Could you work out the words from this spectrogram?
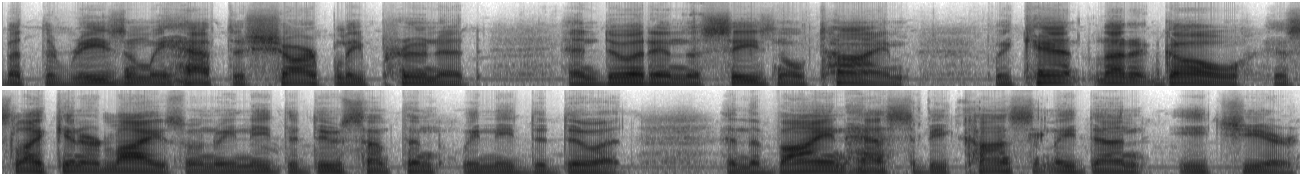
But the reason we have to sharply prune it and do it in the seasonal time we can't let it go. It's like in our lives. When we need to do something, we need to do it. And the vine has to be constantly done each year.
